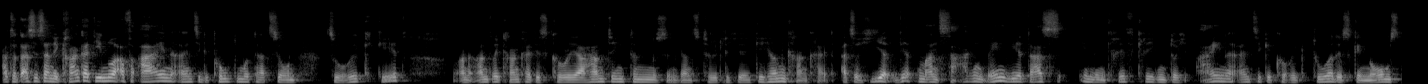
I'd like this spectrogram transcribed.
Also das ist eine Krankheit, die nur auf eine einzige Punktmutation zurückgeht. Eine andere Krankheit ist Chorea Huntington, das ist eine ganz tödliche Gehirnkrankheit. Also hier wird man sagen, wenn wir das in den Griff kriegen durch eine einzige Korrektur des Genoms,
